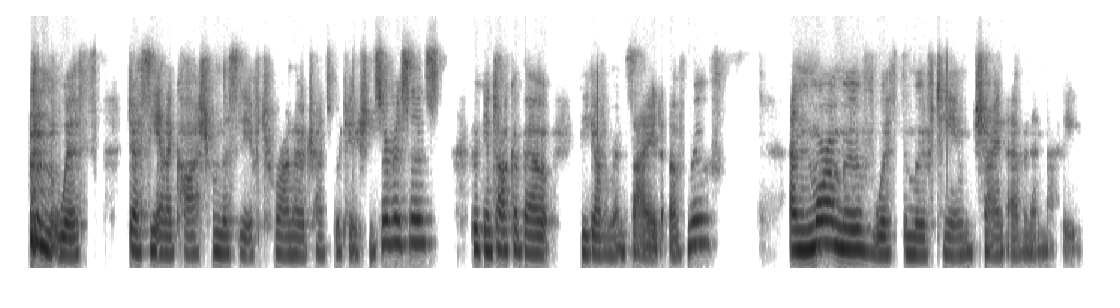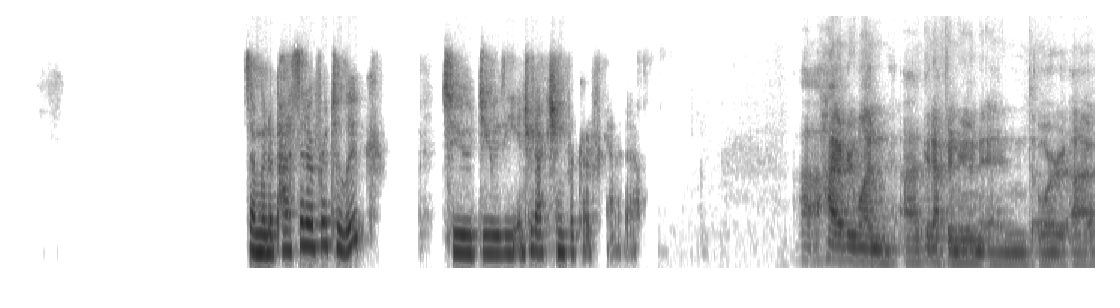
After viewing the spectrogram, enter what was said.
with Jesse and Akash from the City of Toronto Transportation Services, who can talk about the government side of Move, and more on Move with the Move team, Shine, Evan, and Maddie. So I'm going to pass it over to Luke to do the introduction for Code for Canada. Uh, hi, everyone. Uh, good afternoon and or uh,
